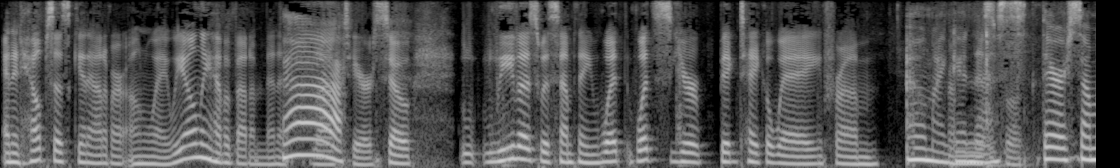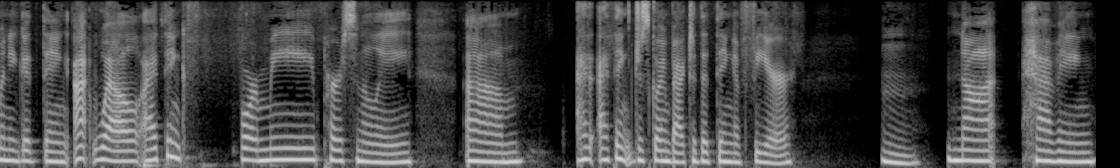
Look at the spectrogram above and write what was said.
and it helps us get out of our own way. We only have about a minute Ah. left here, so leave us with something. What what's your big takeaway from? Oh my this goodness. There are so many good things. I, well, I think for me personally, um, I, I think just going back to the thing of fear, not having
